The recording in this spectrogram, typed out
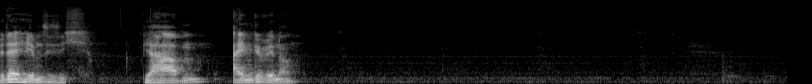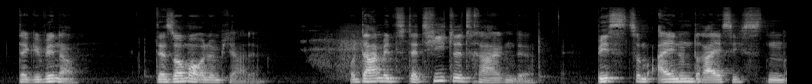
Bitte erheben Sie sich. Wir haben einen Gewinner. Der Gewinner der Sommerolympiade und damit der Titeltragende bis zum 31.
